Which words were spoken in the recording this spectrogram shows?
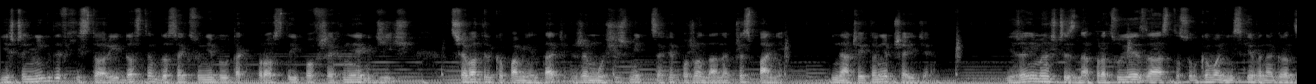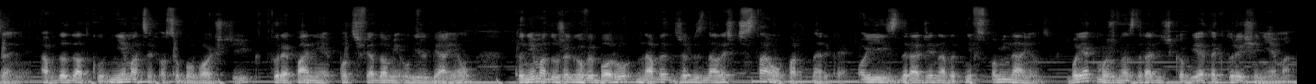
Jeszcze nigdy w historii dostęp do seksu nie był tak prosty i powszechny jak dziś. Trzeba tylko pamiętać, że musisz mieć cechy pożądane przez panie. Inaczej to nie przejdzie. Jeżeli mężczyzna pracuje za stosunkowo niskie wynagrodzenie, a w dodatku nie ma cech osobowości, które panie podświadomie uwielbiają, to nie ma dużego wyboru, nawet żeby znaleźć stałą partnerkę, o jej zdradzie nawet nie wspominając, bo jak można zdradzić kobietę, której się nie ma?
